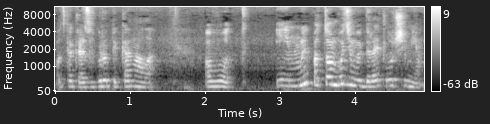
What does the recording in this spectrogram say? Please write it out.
Вот как раз в группе канала. Вот. И мы потом будем выбирать лучший мем.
